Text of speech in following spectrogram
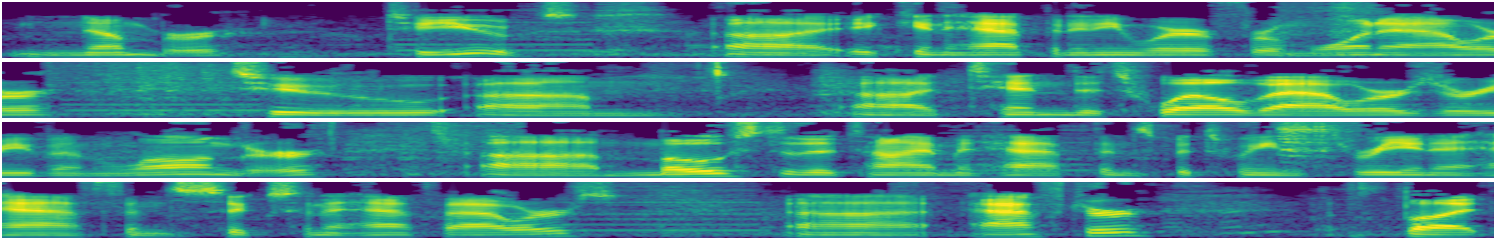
number to use. Uh, it can happen anywhere from one hour to um, uh, 10 to 12 hours or even longer. Uh, most of the time, it happens between three and a half and six and a half hours uh, after, but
